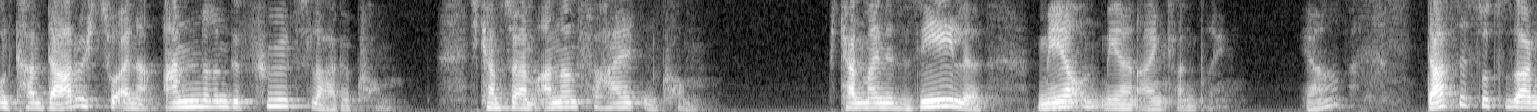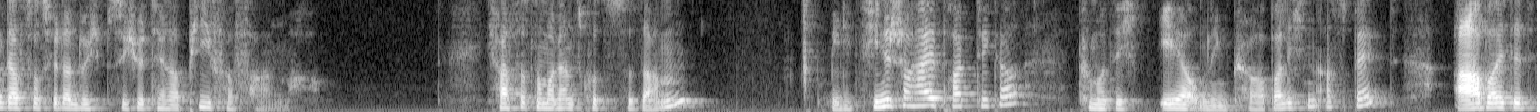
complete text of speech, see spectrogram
und kann dadurch zu einer anderen Gefühlslage kommen. Ich kann zu einem anderen Verhalten kommen. Ich kann meine Seele mehr und mehr in Einklang bringen. Ja? Das ist sozusagen das, was wir dann durch Psychotherapieverfahren machen. Ich fasse das nochmal ganz kurz zusammen. Medizinischer Heilpraktiker kümmert sich eher um den körperlichen Aspekt arbeitet,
